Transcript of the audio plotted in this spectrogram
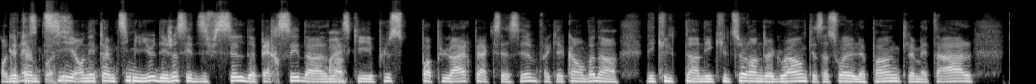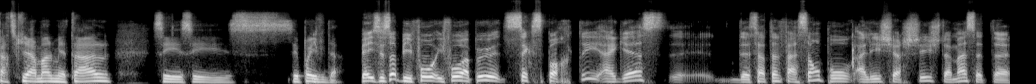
on est, un petit, on est un petit milieu. Déjà, c'est difficile de percer dans, ce qui est plus populaire et accessible. Fait que quand on va dans des, dans des cultures underground, que ce soit le punk, le métal, particulièrement le métal, c'est, c'est, c'est pas évident. Ben, c'est ça, puis il faut, il faut un peu s'exporter, I guess, euh, de certaines façons pour aller chercher justement cette, euh,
